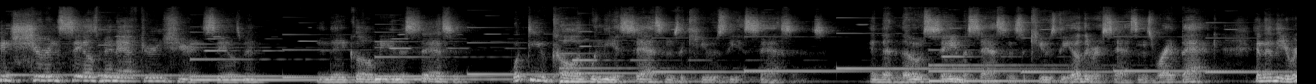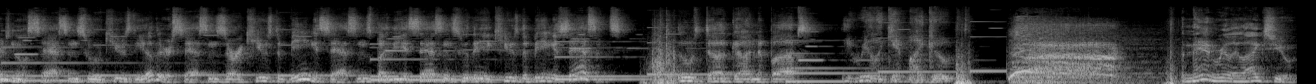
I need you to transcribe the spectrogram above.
insurance salesman after insurance salesman. And they call me an assassin. What do you call it when the assassins accuse the assassins? And then those same assassins accuse the other assassins right back. And then the original assassins who accuse the other assassins are accused of being assassins by the assassins who they accused of being assassins. Those doggone nabobs, they really get my goat. The man really likes you.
